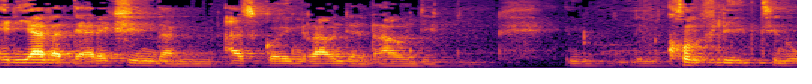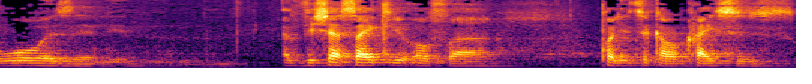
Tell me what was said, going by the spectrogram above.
any other direction than us going round and round in, in, in conflict, in wars, and a vicious cycle of uh, political crisis.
